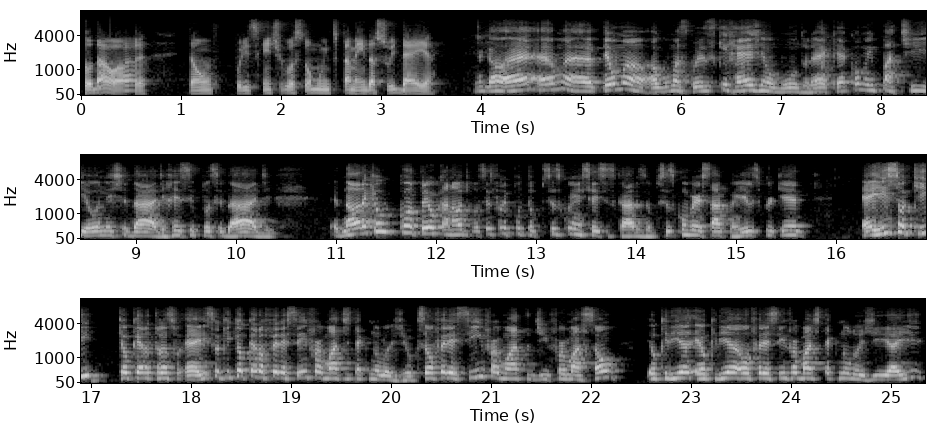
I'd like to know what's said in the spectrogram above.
toda hora. Então, por isso que a gente gostou muito também da sua ideia. Legal, é, é, uma, é tem uma, algumas coisas que regem o mundo, né? Que é como empatia, honestidade, reciprocidade. Na hora que eu encontrei o canal de vocês, falei, puta, eu preciso conhecer esses caras, eu preciso conversar com eles, porque é isso aqui que eu quero é isso aqui que eu quero oferecer em formato de tecnologia. O que você oferecia em formato de informação, eu queria, eu queria oferecer em formato de tecnologia. Aí,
